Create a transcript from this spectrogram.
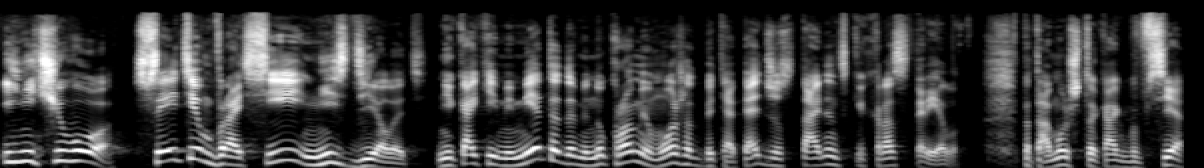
и ничего с этим в России не сделать никакими методами, ну, кроме, может быть, опять же, сталинских расстрелов. Потому что как бы все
